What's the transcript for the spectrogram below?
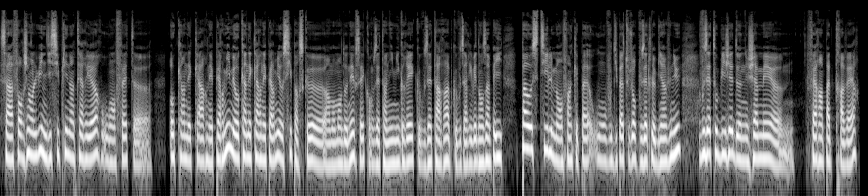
ça a forgé en lui une discipline intérieure où en fait. Euh, aucun écart n'est permis, mais aucun écart n'est permis aussi parce que, à un moment donné, vous savez, quand vous êtes un immigré, que vous êtes arabe, que vous arrivez dans un pays pas hostile, mais enfin qui pas, où on vous dit pas toujours que vous êtes le bienvenu, vous êtes obligé de ne jamais euh, faire un pas de travers.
